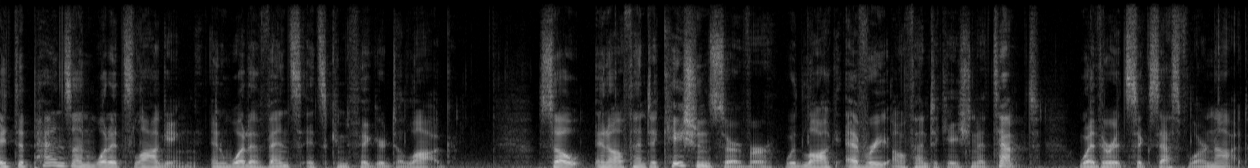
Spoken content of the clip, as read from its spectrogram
It depends on what it's logging and what events it's configured to log. So an authentication server would log every authentication attempt, whether it's successful or not.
